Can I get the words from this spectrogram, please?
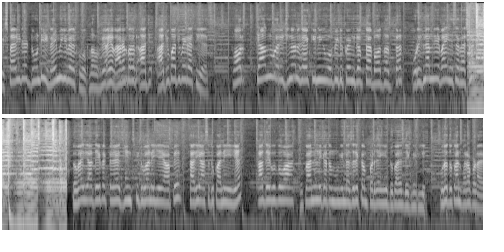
एक्सपायरी डेट ढूंढी, नहीं मिली मेरे को। अगल बगल आजू बाजू में रहती है। और क्या ओरिजिनल है कि नहीं, वो भी डिपेंड करता है बहुत हद तक। ओरिजिनल नहीं भाई, इसे रश तो भाई यहाँ देख सकते हैं जीन्स की दुकान है ये यहाँ पे। सारी यहाँ से दुकानें ही है। यहाँ देखो तो वहाँ दुकानें नहीं खत्म होंगी नज़रें कम पड़ जाएँगी दुकानें देखने के लिए। पूरा दुकान भरा पड़ा है।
